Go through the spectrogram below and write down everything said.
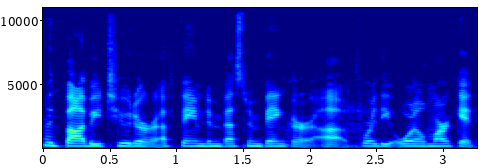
with Bobby Tudor, a famed investment banker uh, for the oil market.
